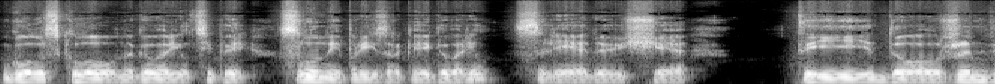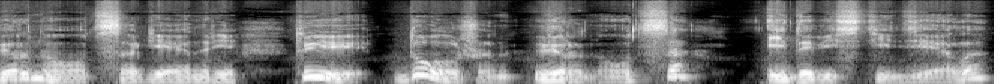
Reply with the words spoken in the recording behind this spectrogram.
голос клоуна говорил теперь с луны призрака и говорил следующее. «Ты должен вернуться, Генри, ты должен вернуться и довести дело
